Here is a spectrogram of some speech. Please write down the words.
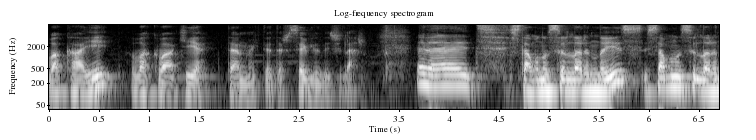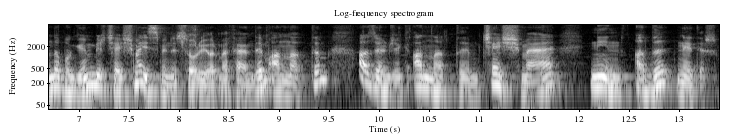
vakayı vakvakiye denmektedir sevgili dinleyiciler. Evet İstanbul'un sırlarındayız. İstanbul'un sırlarında bugün bir çeşme ismini soruyorum efendim anlattım. Az önceki anlattığım çeşmenin adı nedir?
